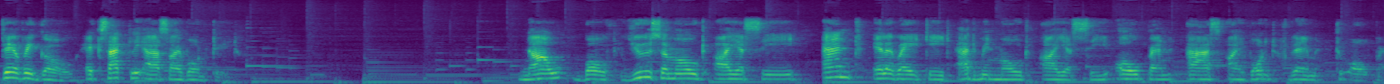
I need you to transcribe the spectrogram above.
There we go, exactly as I wanted. Now both user mode ISE and elevated admin mode ISE open as I want them to open.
